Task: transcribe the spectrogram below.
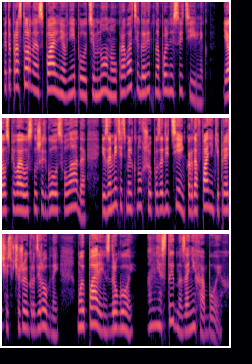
Это просторная спальня, в ней полутемно, но у кровати горит напольный светильник. Я успеваю услышать голос Влада и заметить мелькнувшую позади тень, когда в панике прячусь в чужой гардеробной. Мой парень с другой. А мне стыдно за них обоих.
